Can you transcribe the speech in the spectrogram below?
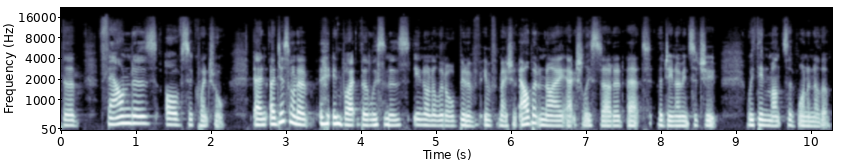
the founders of Sequential. And I just want to invite the listeners in on a little bit of information. Albert and I actually started at the Genome Institute within months of one another.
